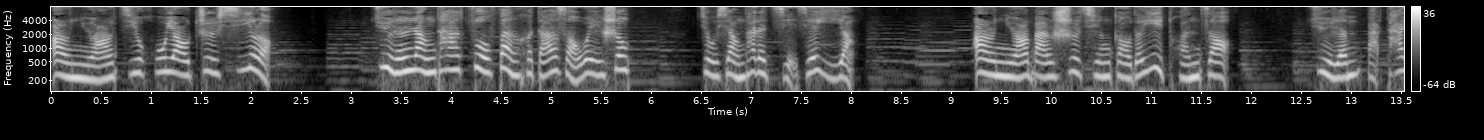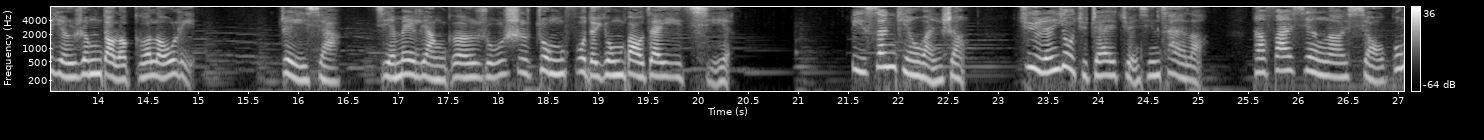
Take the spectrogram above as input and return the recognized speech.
二女儿几乎要窒息了。巨人让她做饭和打扫卫生，就像她的姐姐一样。二女儿把事情搞得一团糟，巨人把她也扔到了阁楼里。这一下，姐妹两个如释重负地拥抱在一起。第三天晚上，巨人又去摘卷心菜了。他发现了小公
